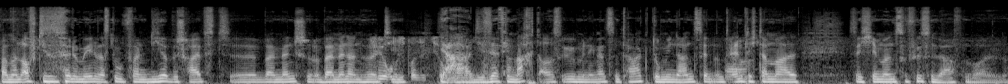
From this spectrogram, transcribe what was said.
Weil man oft dieses Phänomen, was du von dir beschreibst, äh, bei Menschen oder bei Männern hört, die, ja, die sehr viel Macht ausüben, den ganzen Tag dominant sind und ja. endlich dann mal sich jemanden zu Füßen werfen wollen. Ne?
